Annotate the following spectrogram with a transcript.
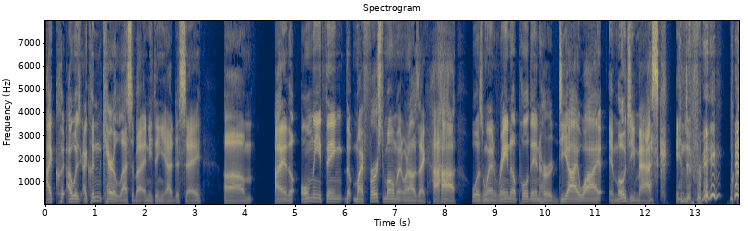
I could I was I couldn't care less about anything he had to say. Um, I the only thing that my first moment when I was like, haha, was when Raina pulled in her DIY emoji mask into frame when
